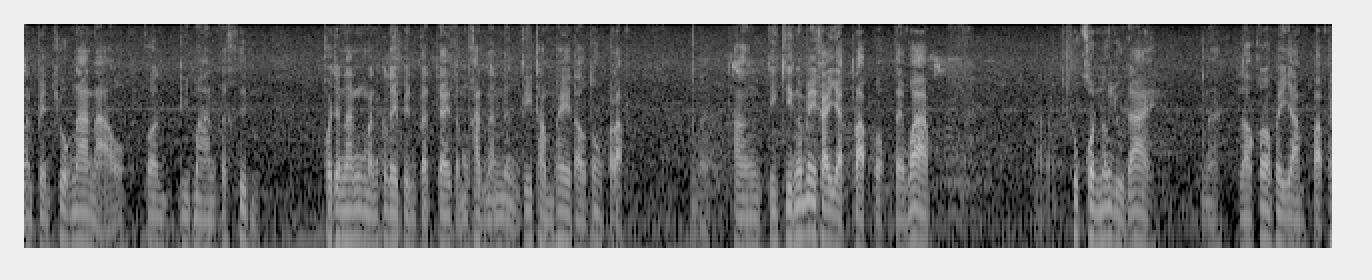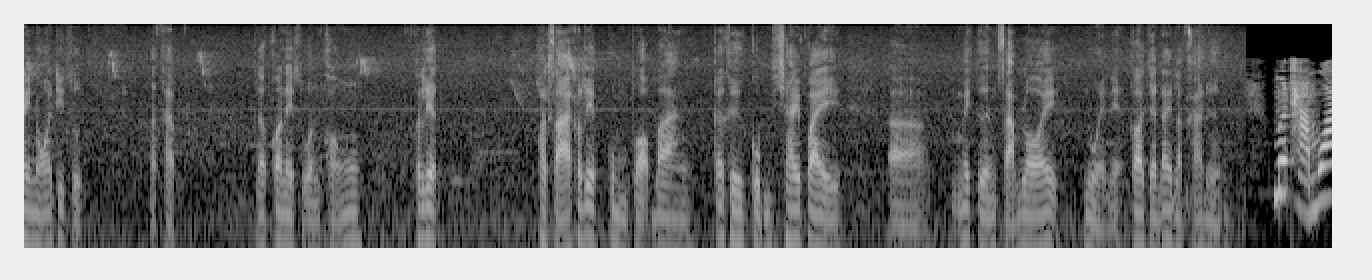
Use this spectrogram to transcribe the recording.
มันเป็นช่วงหน้าหนาวก็ดีมานก็ขึ้น เพราะฉะนั้นมันก็เลยเป็นปัจจัยสำคัญอันหนึ่งที่ทำให้เราต้องปรับนะทางจริงๆก็ไม่มีใครอยากปรับหรอกแต่ว่าทุกคนต้องอยู่ได้นะเราก็ต้องพยายามปรับให้น้อยที่สุดนะครับ แล้วก็ในส่วนของเขาเรียกภาษาเขาเรียกกลุ่มเปราะบาง ก็คือกลุ่มที่ใช้ไฟไม่เกิน 300 หน่วยเนี่ยก็จะได้ราคาเดิม เมื่อถามว่า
